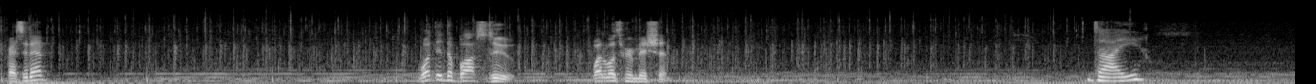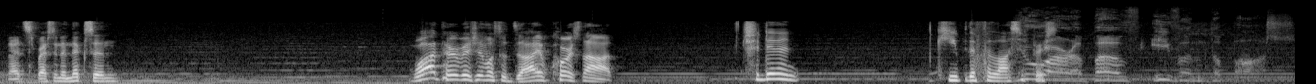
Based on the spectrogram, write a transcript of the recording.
President? What did the boss do? What was her mission? Die. That's President Nixon. What? Her mission was to die? Of course not. She didn't keep the philosophers. You philosophers. are above even the boss.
